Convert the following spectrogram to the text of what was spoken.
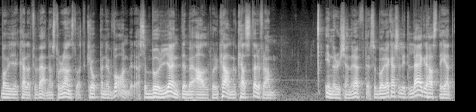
vad vi kallar för värdlandstolerans, då, att kroppen är van vid det. Så börja inte med allt vad du kan och kasta det fram innan du känner efter. Så börja kanske lite lägre hastighet,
